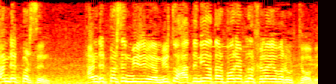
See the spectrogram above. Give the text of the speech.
হান্ড্রেড পার্সেন্ট হান্ড্রেড পার্সেন্ট মৃত্যু হাতে নিয়ে তারপরে আপনার ফ্লাইওভারে উঠতে হবে।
